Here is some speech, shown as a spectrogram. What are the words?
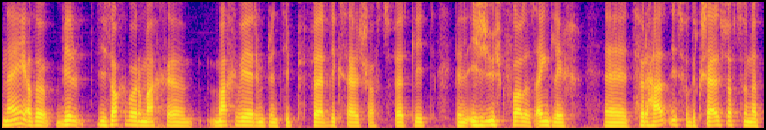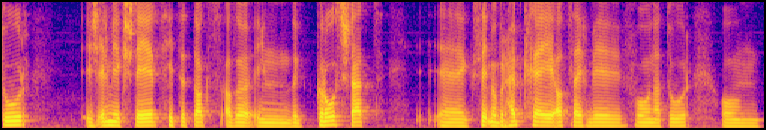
Nein, also wir, die Sachen, die wir machen, machen wir im Prinzip für die Gesellschaft, für die Leute. Weil ist es aufgefallen, dass eigentlich äh, das Verhältnis von der Gesellschaft zur Natur ist irgendwie gestört heutzutage. Also in der Großstadt äh, sieht man überhaupt keine Anzeichen von Natur. Und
